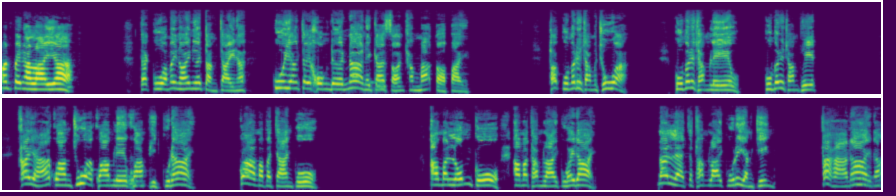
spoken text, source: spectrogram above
มันเป็นอะไรอะ แต่กูอะไม่น้อยเนื้อต่ำใจนะ กูยังใจคงเดินหน้าในการสอนธรรมะต่อไป เพราะกูไม่ได้ทำชั่ว กูไม่ได้ทำเลว กูไม่ได้ทำผิด ใครหาความชั่วความเลวความผิดกูได้ ก็เอามาประจานกู เอามาล้มกู เอามาทำลายกูให้ได้ นั่นแหละจะทำลายกูได้อย่างจริง ถ้าหาได้นะ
